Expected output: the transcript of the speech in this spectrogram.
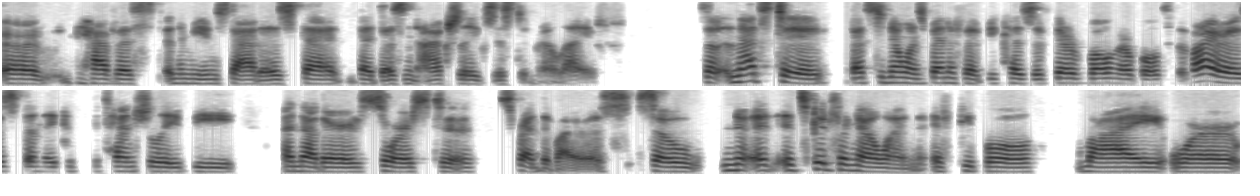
uh, have a, an immune status that that doesn't actually exist in real life. So and that's to that's to no one's benefit because if they're vulnerable to the virus, then they could potentially be another source to spread the virus. So no, it, it's good for no one if people lie or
